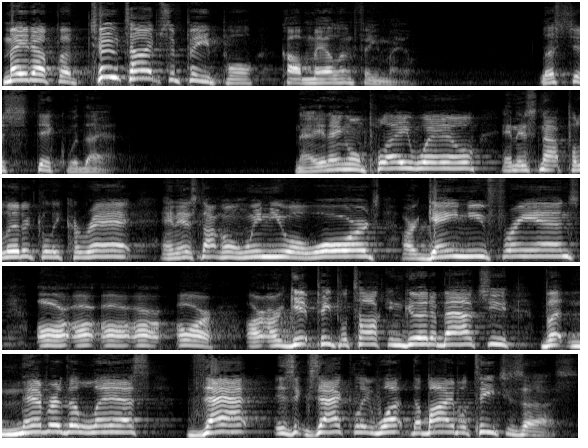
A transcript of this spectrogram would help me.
made up of two types of people called male and female. Let's just stick with that. Now, it ain't going to play well, and it's not politically correct, and it's not going to win you awards or gain you friends or, or, or, or, or, or get people talking good about you, but nevertheless, that is exactly what the Bible teaches us.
